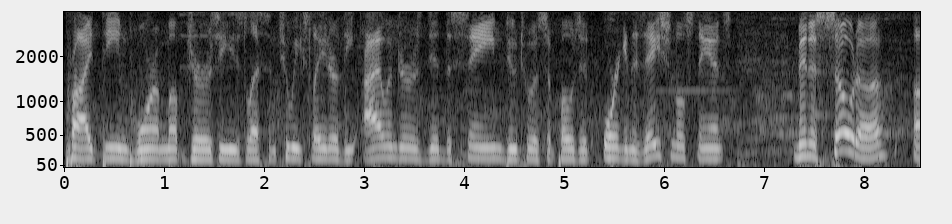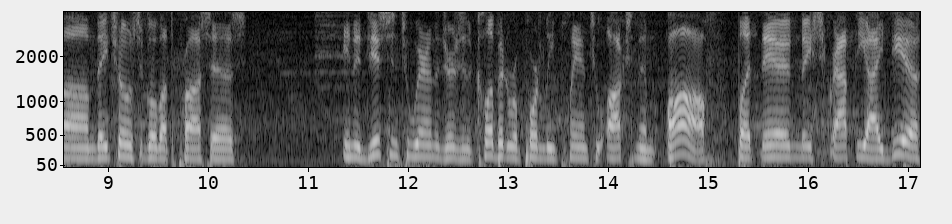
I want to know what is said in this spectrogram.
Pride themed warm up jerseys. Less than two weeks later, the Islanders did the same due to a supposed organizational stance. Minnesota, um, they chose to go about the process in addition to wearing the jerseys, the club had reportedly planned to auction them off, but then they scrapped the idea.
